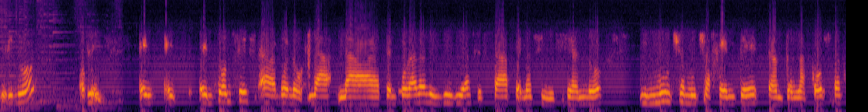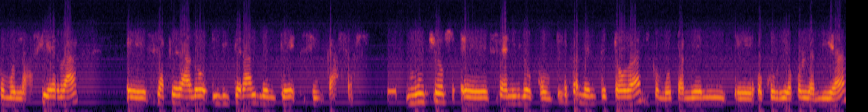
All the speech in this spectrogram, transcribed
¿Continúo? entonces, ah, bueno, la, la temporada de lluvias está apenas iniciando y mucha, mucha gente, tanto en la costa como en la sierra, eh, se ha quedado literalmente sin casas. Muchos eh, se han ido completamente todas, como también eh, ocurrió con la mía,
